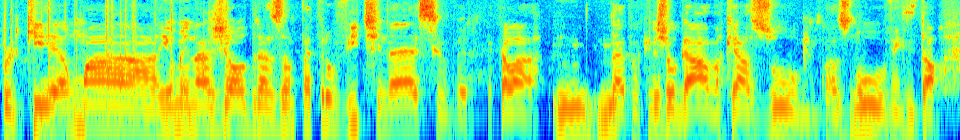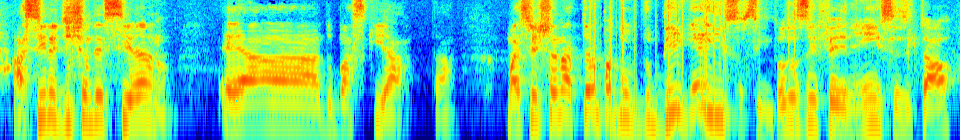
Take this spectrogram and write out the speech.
porque é uma em homenagem ao Drazan Petrovic, né, Silver? Aquela uhum. da época que ele jogava, que é azul, com as nuvens e tal. A City Edition desse ano é a do Basquiat, tá? Mas fechando a tampa do, do Big é isso, assim, todas as referências e tal.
